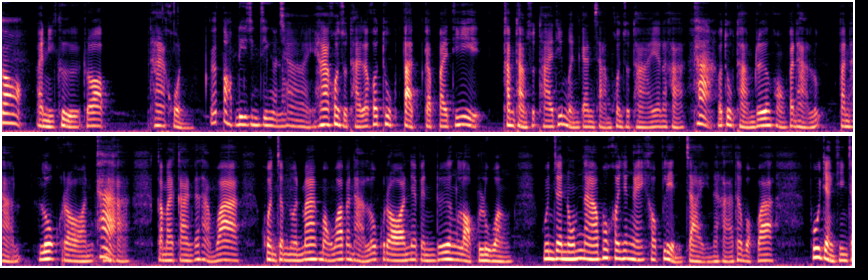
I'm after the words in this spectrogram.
ก็อันนี้คือรอบ5คน ก็ตอบดีจริงๆอะเนาะใช่ห้าคนสุดท้ายแล้วก็ถูกตัดกลับไปที่คำถามสุดท้ายที่เหมือนกัน 3 คนสุดท้ายอะนะคะค่ะก็ถูกถามเรื่องของปัญหาโลปัญหาโลกร้อนค่ะนะคะกรรมการก็ถามว่าคนจำนวนมากมองว่าปัญหาโลกร้อนเนี่ยเป็นเรื่องหลอกลวง คุณจะโน้มน้าวพวกเขายังไงให้เขาเปลี่ยนใจนะคะ เธอบอกว่า พูดอย่างจริงใจ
